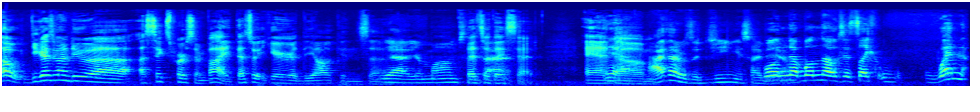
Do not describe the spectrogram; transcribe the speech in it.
oh, do you guys want to do a, a six person bike? That's what your the Alkins. Uh, Yeah, your mom said That's what they said. And Yeah, um, I thought it was a genius idea. Well, no, well, no, because it's like, when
